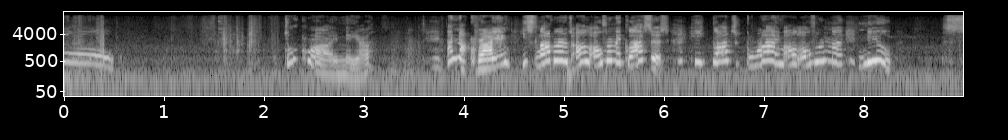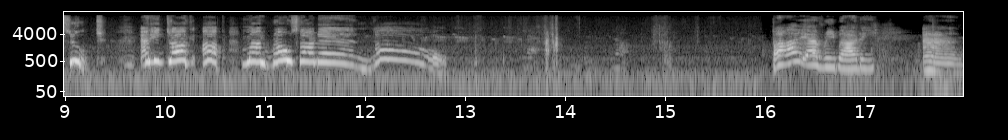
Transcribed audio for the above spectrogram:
No! Don't cry, Mia. I'm not crying. He slobbered all over my glasses. He got grime all over my new suit. And he dug up my rose garden. No! Bye, everybody. And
